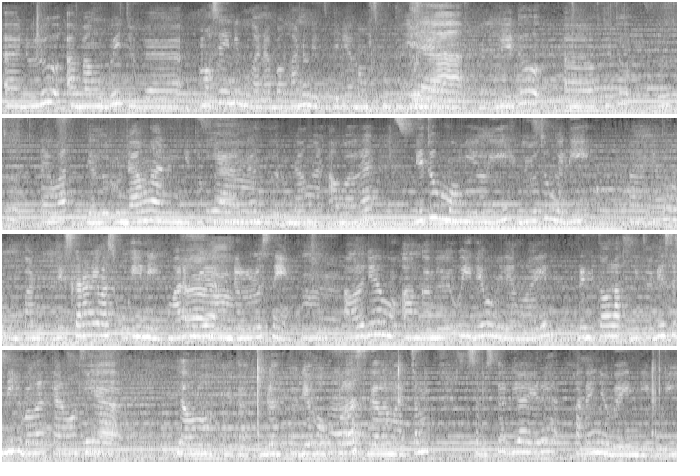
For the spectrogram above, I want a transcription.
eh, dulu abang gue juga maksudnya ini bukan abang kandung gitu jadi abang sepupu gue iya dia itu eh, waktu itu dulu tuh lewat jalur undangan gitu kan Iya. Dan jalur undangan awalnya dia tuh mau milih dulu tuh nggak di eh, dia tuh bukan jadi sekarang dia masuk UI nih kemarin dia Hmm. udah lulus nih Hmm. Awalnya dia nggak milih UI dia mau milih yang lain dan ditolak gitu. Dia sedih banget kan maksudnya ya Allah gitu. Udah tuh dia hopeless segala macem. Terus habis itu dia akhirnya katanya nyobain di UI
